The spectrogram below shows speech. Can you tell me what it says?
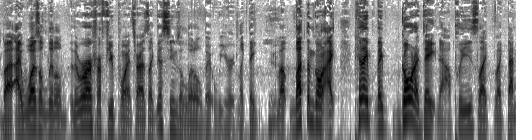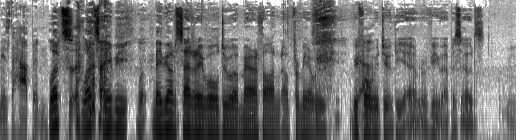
But I was a little. There were a few points where I was like, "This seems a little bit weird." Like they let, let them go. I can they they go on a date now, please? Like like that needs to happen. Let's let's maybe maybe on Saturday we'll do a marathon of premiere week before Yeah. we do the uh, review episodes. Mm.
